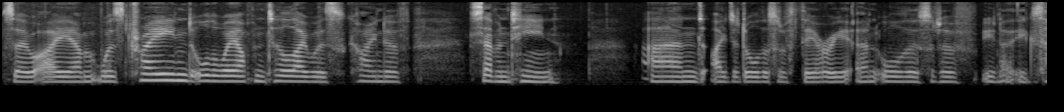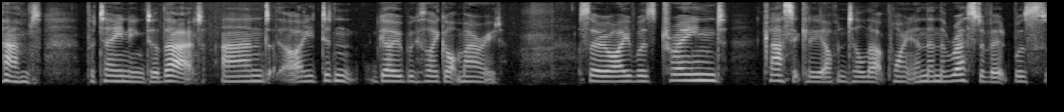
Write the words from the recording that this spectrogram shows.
So I um, was trained all the way up until I was kind of 17 and I did all the sort of theory and all the sort of, you know, exams pertaining to that. And I didn't go because I got married. So I was trained classically up until that point, and then the rest of it was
